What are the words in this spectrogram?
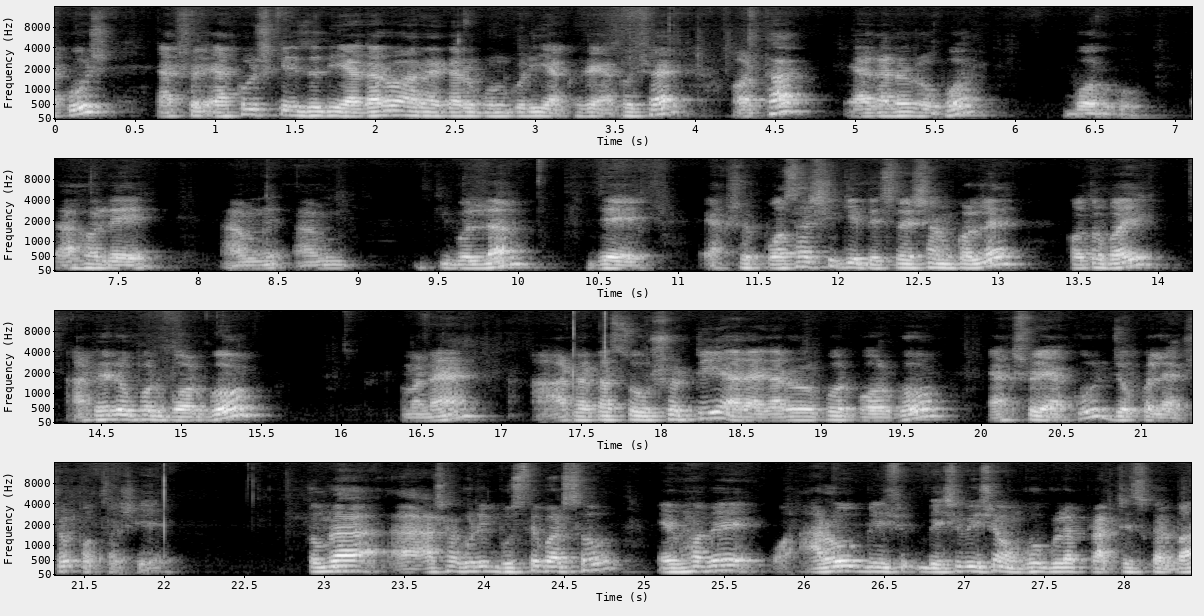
একুশ। একশো একুশকে যদি এগারো আর এগারো গুণ করি, একশো একুশ হয়, অর্থাৎ এগারোর ওপর বর্গ। তাহলে আমি আমি কি বললাম যে একশো পঁচাশিকে বিশ্লেষণ করলে কত পাই? আটের ওপর বর্গ মানে আট আটা চৌষট্টি আর এগারোর ওপর বর্গ, একশো একুশ যোগ করলে একশো পঁচাশি। হয়। তোমরা আশা করি বুঝতে পারছ, এভাবে আরও বেশি বেশি অঙ্কগুলো প্র্যাকটিস করবা।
